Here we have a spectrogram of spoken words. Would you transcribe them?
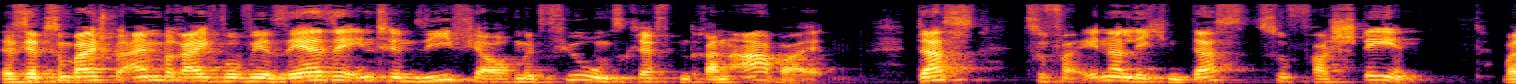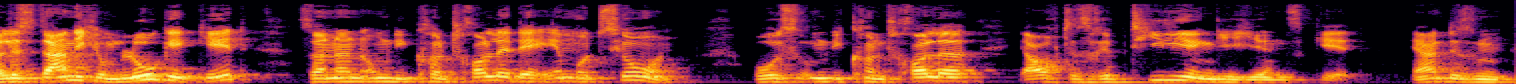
Das ist ja zum Beispiel ein Bereich, wo wir sehr, sehr intensiv ja auch mit Führungskräften dran arbeiten. Das zu verinnerlichen, das zu verstehen, weil es da nicht um Logik geht, sondern um die Kontrolle der Emotionen, wo es um die Kontrolle ja auch des Reptiliengehirns geht, ja, diesem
